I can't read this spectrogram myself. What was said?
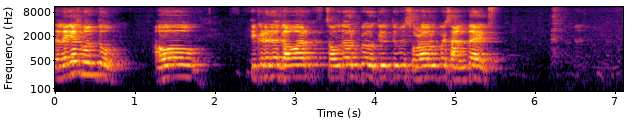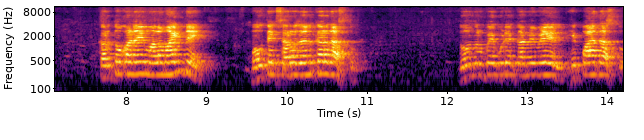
तर लगेच म्हणतो अहो तिकडे जर गवार चौदा रुपये होते तुम्ही सोळा रुपये सांगतायत करतो का नाही मला माहीत नाही. बहुतेक सर्वजण करत असतो. दोन रुपये कुठे कमी मिळेल हे पाहत असतो.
